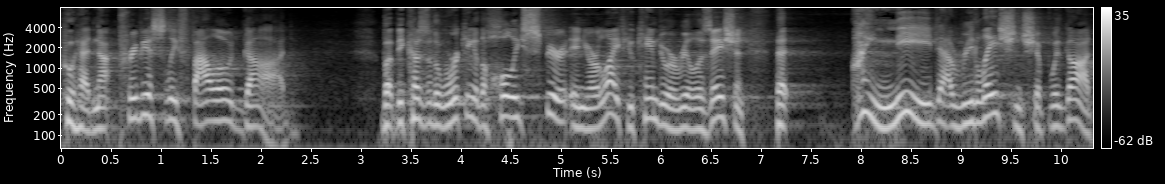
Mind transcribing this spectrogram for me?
who had not previously followed God. But because of the working of the Holy Spirit in your life, you came to a realization that I need a relationship with God.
